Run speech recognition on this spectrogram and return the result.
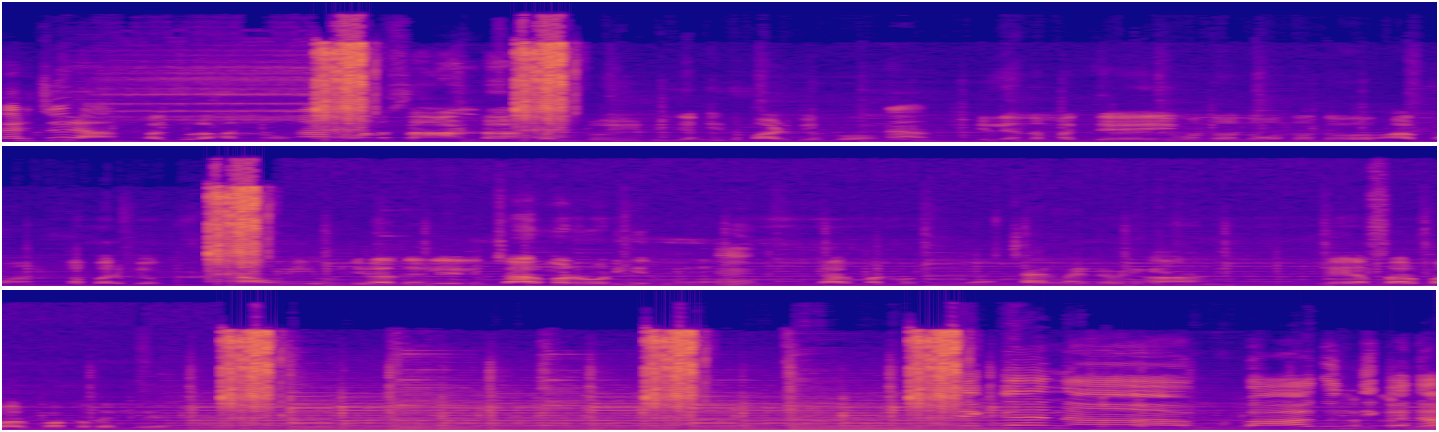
ಖರ್ಜೂರ ಖರ್ಜೂರ ಹಣ್ಣು ಹಾ. ಮನಸ್ಸ ಆಂಡ ಫಸ್ಟ್ ಇದು ಮಾಡ್ಬೇಕು ಹಾ. ಇಲ್ಲಿಂದ ಮತ್ತೆ ಈ ಒಂದೊಂದು ಒಂದೊಂದು ಹಾಕೊಂತ ಬರ್ಬೇಕು ನಾವು ಇಲ್ಲಿ ಉಜಿರಾದಲ್ಲಿ ಇಲ್ಲಿ ಚಾರ್ಮಡ್ ರೋಡಿಗೆ ಇದ್ದೀವಿ ಹ್ಮ್ ಚಾರ್ಮಡ್ ರೋಡಿಗೆ ಚಾರ್ಮಡ್ ರೋಡಿಗೆ ಹಾ. ಇಲ್ಲಿ ಎಸ್ ಆರ್ ಬಾರ್ ಪಕ್ಕದಲ್ಲಿ చికెన్ బాగుంది కదా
